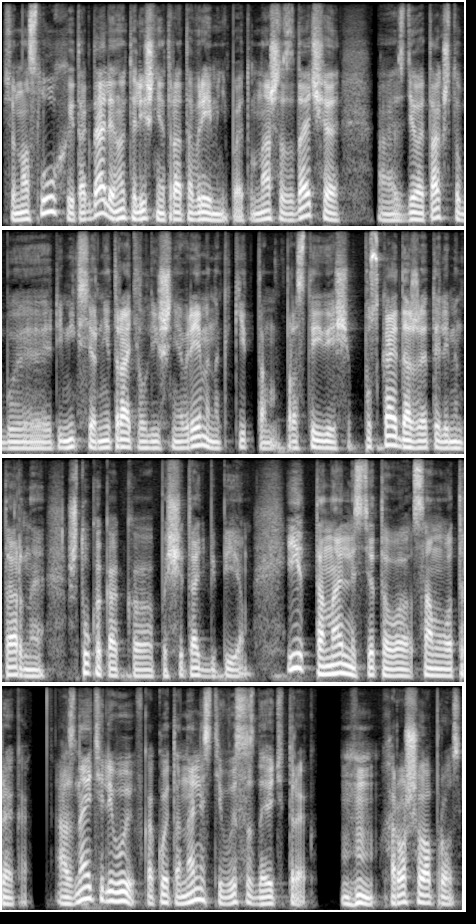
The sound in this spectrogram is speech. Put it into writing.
все на слух и так далее, но это лишняя трата времени, поэтому наша задача а, сделать так, чтобы ремиксер не тратил лишнее время на какие-то там простые вещи, пускай даже это элементарная штука, как а, посчитать BPM. И тональность этого самого трека. А знаете ли вы, в какой тональности вы создаете трек? Угу, хороший вопрос.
